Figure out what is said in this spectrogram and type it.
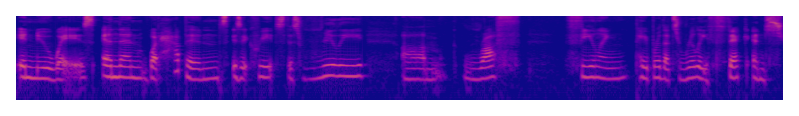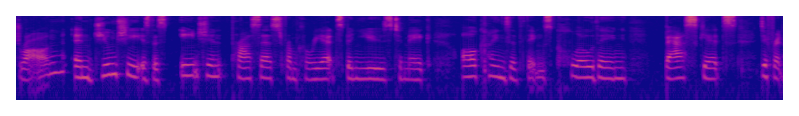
in new ways. And then what happens is it creates this really um, rough feeling paper that's really thick and strong. And joomchi is this ancient process from Korea. It's been used to make all kinds of things clothing, baskets, different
